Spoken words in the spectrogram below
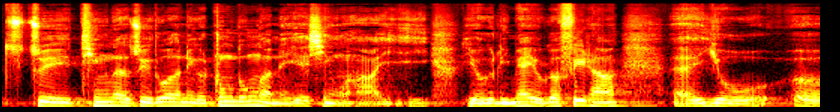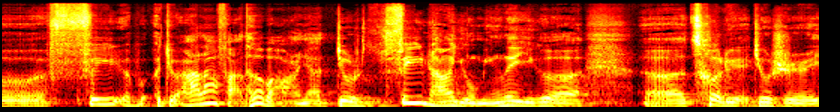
最听的最多的那个中东的那些新闻啊，有里面有个非常呃有呃非就阿拉法特吧，好像叫就是非常有名的一个呃策略，就是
